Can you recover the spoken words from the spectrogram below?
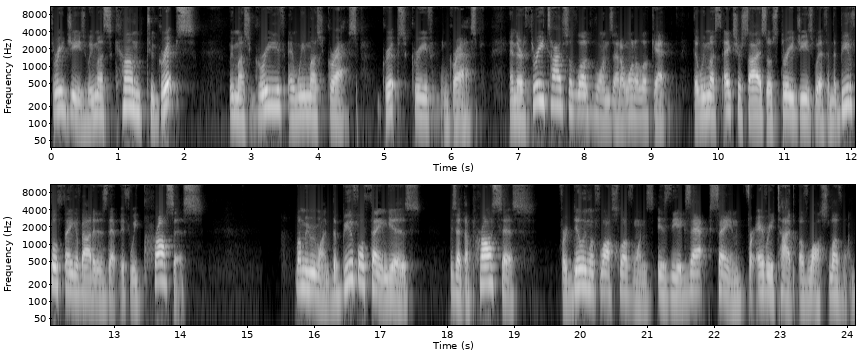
three G's. We must come to grips, we must grieve, and we must grasp. Grips, grieve, and grasp. And there are three types of loved ones that I want to look at that we must exercise those three G's with. And the beautiful thing about it is that if we process, let me rewind. The beautiful thing is, is that the process for dealing with lost loved ones is the exact same for every type of lost loved one.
